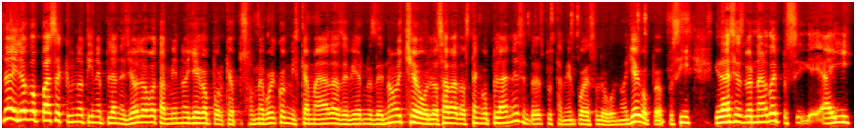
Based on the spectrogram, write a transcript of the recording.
No, y luego pasa que uno tiene planes. Yo luego también no llego porque pues, me voy con mis camaradas de viernes de noche o los sábados tengo planes, entonces pues también por eso luego no llego. Pero pues sí, gracias Bernardo y pues sí, ahí,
